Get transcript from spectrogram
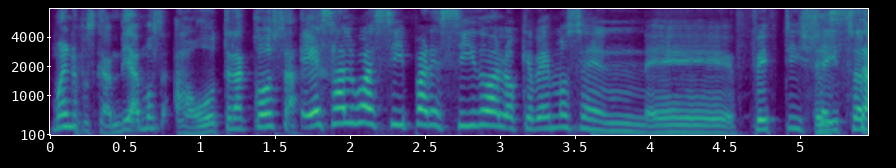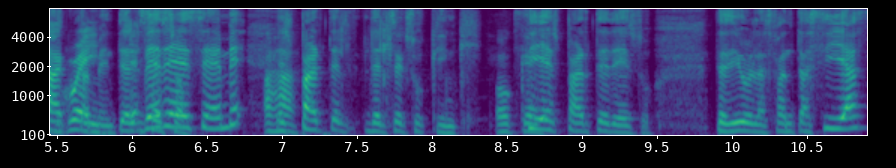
bueno, pues cambiamos a otra cosa. Es algo así parecido a lo que vemos en eh, Fifty Shades of Grey. Exactamente. El Es. BDSM es parte del, del sexo kinky. Ok. Sí, es parte de eso. Te digo, las fantasías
